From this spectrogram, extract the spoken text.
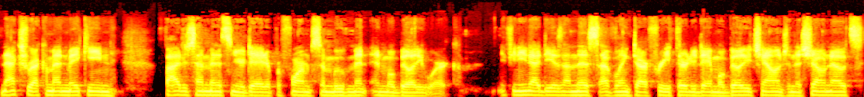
Next, recommend making five to 10 minutes in your day to perform some movement and mobility work. If you need ideas on this, I've linked our free 30 day mobility challenge in the show notes.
